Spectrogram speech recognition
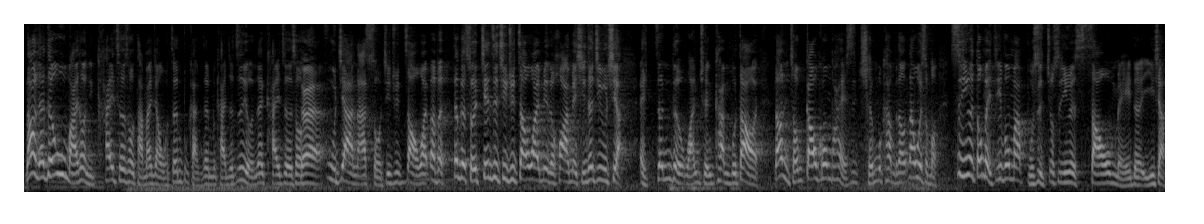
然后你在这雾霾的时候，你开车的时候，坦白讲，我真不敢在这边开车。这是有人在开车的时候，对，副驾拿手机去照外，啊不，那个所谓监视器去照外面的画面，行车记录器啊，哎，真的完全看不到哎。然后你从高空拍也是全部看不到。那为什么？是因为东北季风吗？不是，就是因为烧煤的影响。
